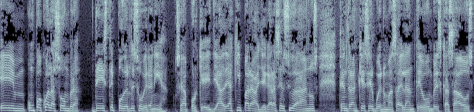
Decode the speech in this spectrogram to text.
eh, un poco a la sombra de este poder de soberanía. O sea, porque ya de aquí para llegar a ser ciudadanos tendrán que ser, bueno, más adelante hombres casados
